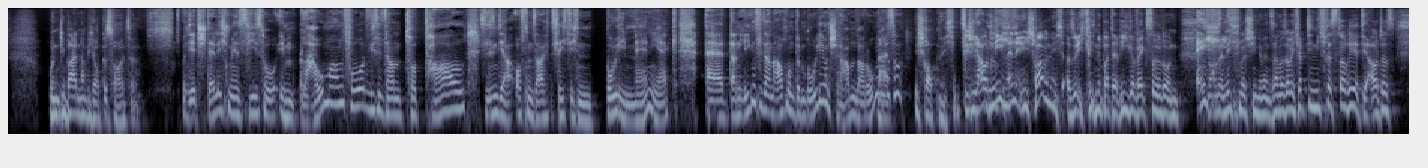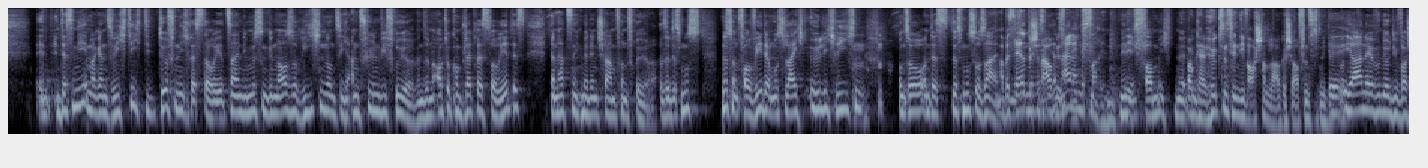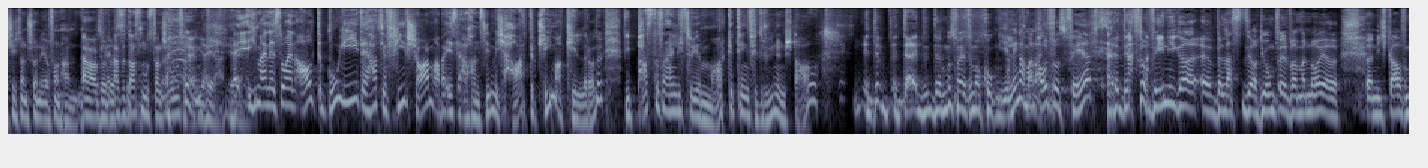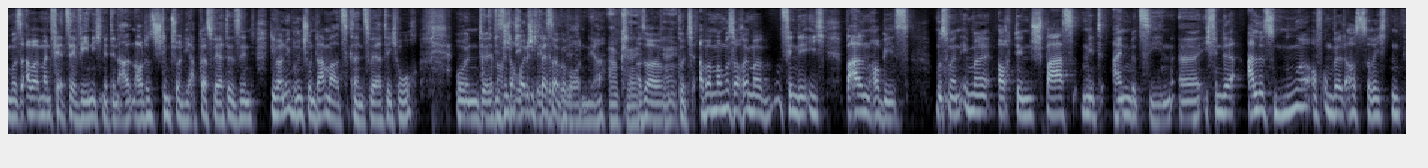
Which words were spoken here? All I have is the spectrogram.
Und die beiden habe ich auch bis heute. Und jetzt stelle ich mir Sie so im Blaumann vor, wie Sie dann total, Sie sind ja offensichtlich ein Bully-Maniac, äh, dann liegen Sie dann auch unter dem Bully und schrauben da rum Nein, oder so? ich schraube nicht. Sie schrauben nicht? Nein, nein, ich schraube nicht. Also ich kriege eine Batterie gewechselt und Echt? noch eine Lichtmaschine, wenn es sein muss. Aber ich habe die nicht restauriert. Die Autos, das ist mir immer ganz wichtig, die dürfen nicht restauriert sein. Die müssen genauso riechen und sich anfühlen wie früher. Wenn so ein Auto komplett restauriert ist, dann hat es nicht mehr den Charme von früher. Also das muss, ne, so ein VW, der muss leicht ölig riechen und so und das, das muss so sein. Aber selber Das- schrauben ist Nein, nein, das mache ich nicht. Nee, ich schraube ich, ne, Okay, höchstens in die Waschanlage schaffen Sie es mit. äh, Ja, ne, die wasche ich dann schon eher von Hand. Ah, okay. also, das, muss dann schon sein. Ja, ja, ja. Ich meine, so ein alter Bulli, der hat ja viel Charme, aber ist auch ein ziemlich harter Klimakiller, oder? Wie passt das eigentlich zu Ihrem Marketing für grünen Stahl? Da, da muss man jetzt immer gucken. Je länger man Autos fährt, äh, desto weniger äh, belasten sie auch die Umwelt, weil man neue äh, nicht kaufen muss. Aber man fährt sehr wenig mit den alten Autos. Stimmt schon, die Abgaswerte sind, die waren übrigens schon damals grenzwertig hoch. Und äh, die sind auch der besser geworden, ja. Okay, Also okay. gut. Aber man muss auch immer, finde ich, bei allen Hobbys muss man immer auch den Spaß mit einbeziehen. Äh, ich finde, alles nur auf Umwelt auszurichten,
